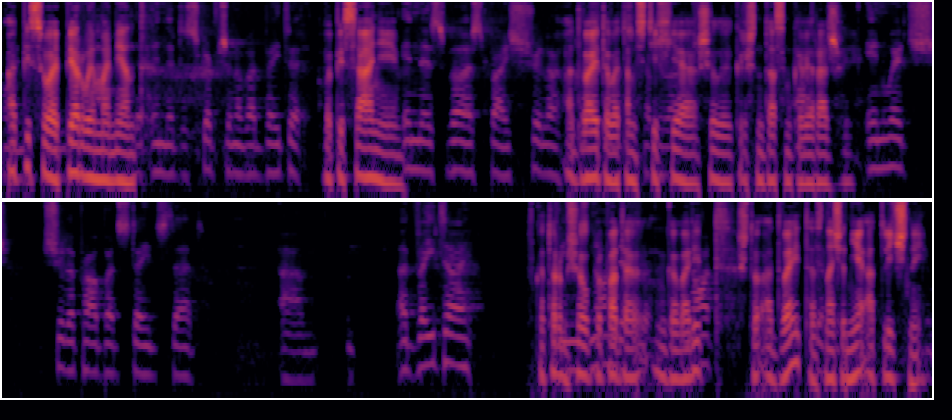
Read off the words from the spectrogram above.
описывая первый момент в описании Адвайта в этом стихе Шилы Кришнадасом uh, Кавираджи, в котором Шила Прабхупада говорит, что Адвайта значит не отличный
